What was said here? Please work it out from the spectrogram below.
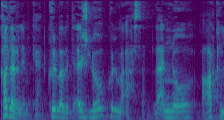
قدر الإمكان كل ما بتأجله كل ما أحسن لأنه عقل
